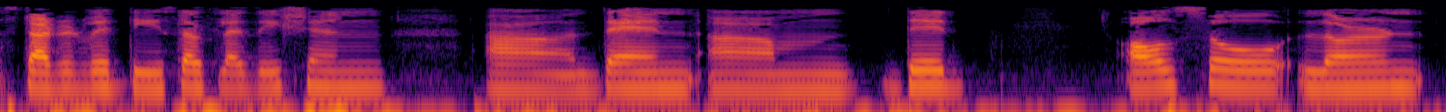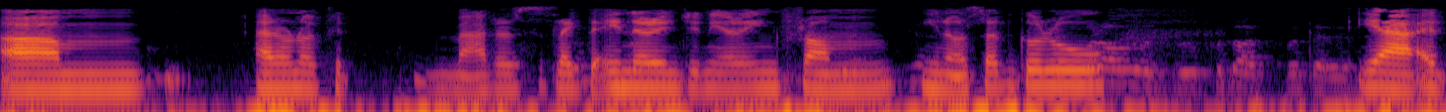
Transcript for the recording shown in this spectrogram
Started with the self-realization, uh, then um, did also learn. Um, I don't know if it matters. It's like the inner engineering from you know Sadhguru. Yeah, it,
